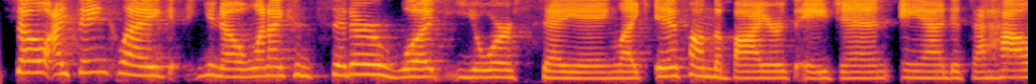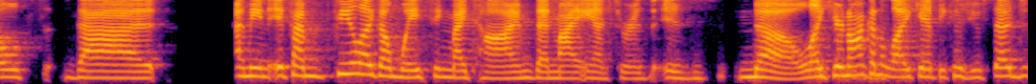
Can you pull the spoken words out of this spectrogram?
So I think like, you know, when I consider what you're saying, like if I'm the buyer's agent and it's a house that I mean, if I feel like I'm wasting my time, then my answer is is no. Like you're not going to like it because you said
